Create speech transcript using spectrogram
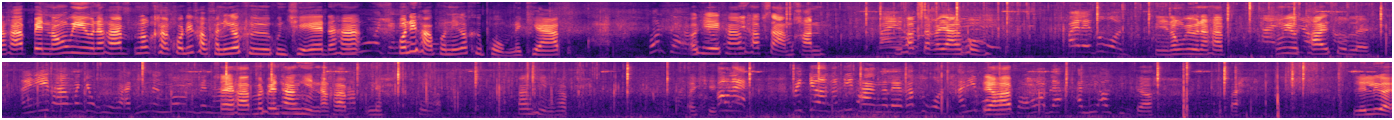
นะครับ เป็นน้องวิวนะครับแล้วคนที่ขับคันนี้ก็คือคุณเชษนะฮะคนที่ขับคนนี้ก็คือผมนะครับทดสอบโอเคครับนี่ครับสามคันไปนี่ครับจักรยานผม ไปเลยทุกคนนี่น้องวิวนะครับน้องวิวท้ายสุดเลยไอ้นี่ทางมันจะขู่ขาดนิดนึงเพราะมันเป็นทางใช่ครับ มันเป็นทางหินนะครับเนี่ยนี่ครับทางหินครับ โอเค เอาแหละไปเจอกันที่ทางกันเลยครับทุกคน อันนี้ผมเดี๋ยวครับ สองรอบแล้ว อันนี้เอาจริงเดี๋ยวไป เรื่อย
